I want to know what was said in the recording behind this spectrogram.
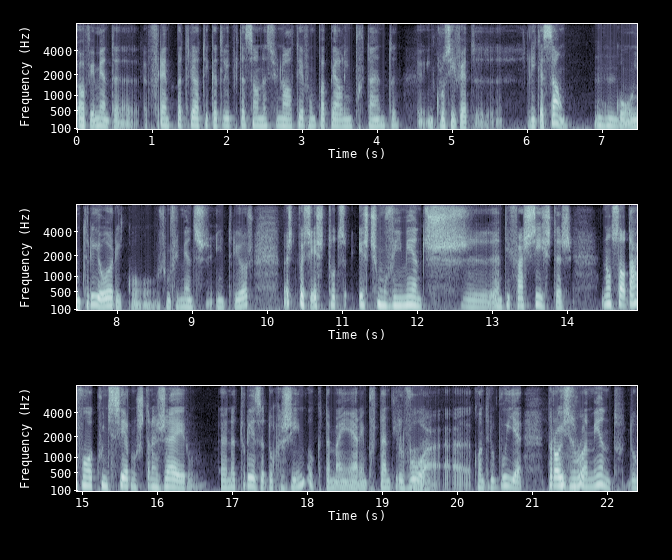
obviamente a Frente Patriótica de Libertação Nacional teve um papel importante, inclusive é de ligação Uhum. com o interior e com os movimentos interiores, mas depois este, todos estes movimentos uh, antifascistas não só davam a conhecer no estrangeiro a natureza do regime, o que também era importante e levou a, a, contribuía para o isolamento do,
